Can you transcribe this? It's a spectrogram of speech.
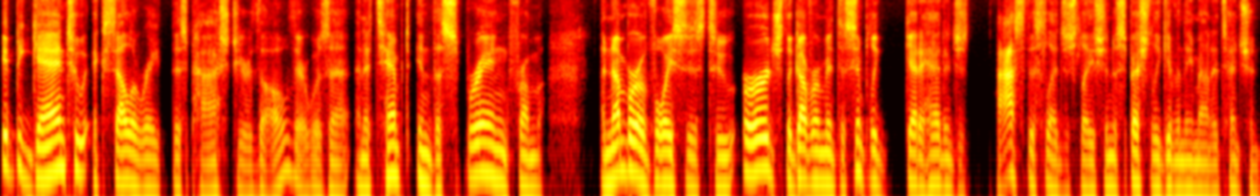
It began to accelerate this past year, though. There was a, an attempt in the spring from a number of voices to urge the government to simply get ahead and just pass this legislation, especially given the amount of attention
